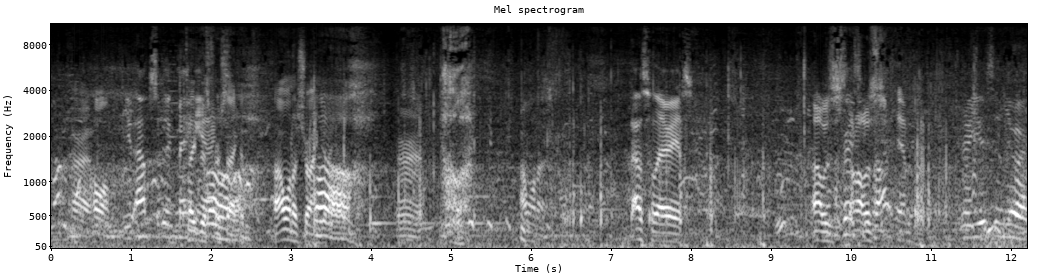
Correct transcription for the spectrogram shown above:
Alright, hold on. You absolute maniac. Take this for a oh. second. I want to try and get it. Oh. Alright. I want to. That was hilarious. I was, I was, him. You're using your.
